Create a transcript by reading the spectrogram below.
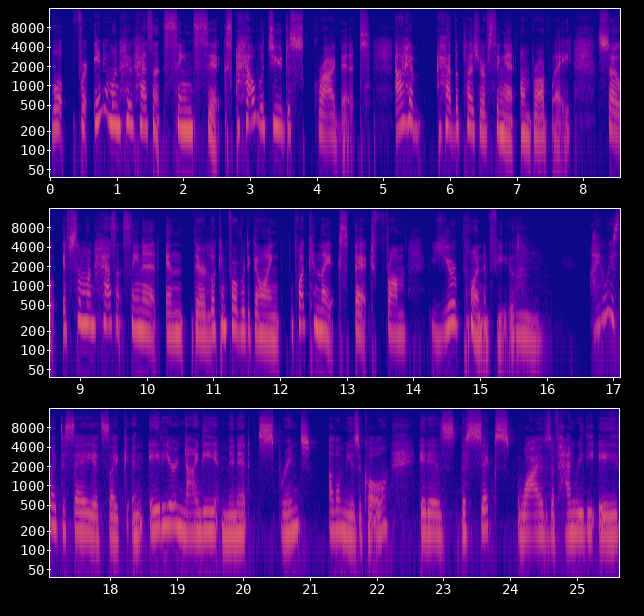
Well, for anyone who hasn't seen Six, how would you describe it? I have had the pleasure of seeing it on Broadway. So if someone hasn't seen it and they're looking forward to going, what can they expect from your point of view? Mm. I always like to say it's like an 80 or 90 minute sprint of a musical. It is the six wives of Henry VIII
